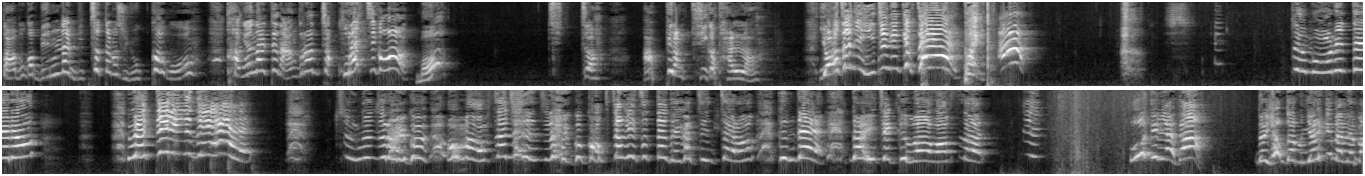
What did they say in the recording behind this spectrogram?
나보고 맨날 미쳤다면서 욕하고 강연할 땐 안 그러는 척 구라치고. 뭐? 진짜 앞이랑 뒤가 달라. 여전히 이중인격자야! 아! 내 머리 때려? 왜 알고 엄마 없어지는 줄 알고 걱정했었다 내가 진짜로. 근데 나 이제 그 마음 없어. 어딜 나가? 너 현관문 열기만 해봐.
